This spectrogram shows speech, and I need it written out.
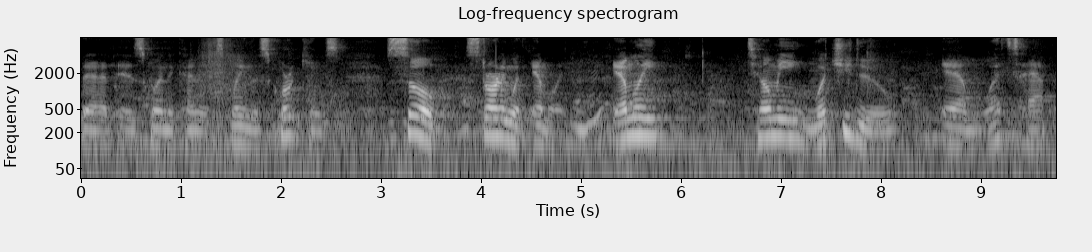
that is going to kind of explain this court case. So, starting with Emilee. Mm-hmm. Emilee, tell me what you do and what's happened.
